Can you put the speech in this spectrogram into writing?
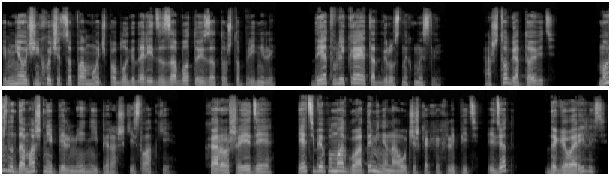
И мне очень хочется помочь, поблагодарить за заботу и за то, что приняли да и отвлекает от грустных мыслей. А что готовить? Можно домашние пельмени и пирожки сладкие. Хорошая идея. Я тебе помогу, а ты меня научишь, как их лепить. Идет? Договорились?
